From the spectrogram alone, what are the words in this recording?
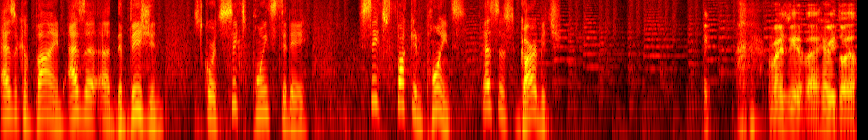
as a combined, as a, a division, scored six points today. Six fucking points. That's just garbage. Reminds me of uh, Harry Doyle.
